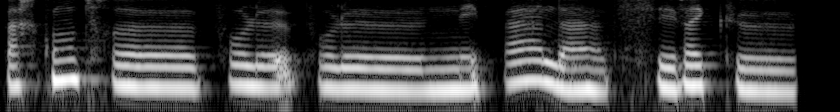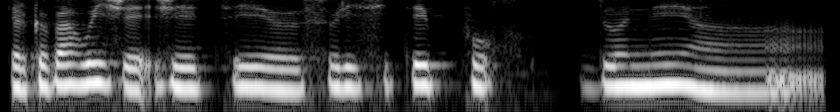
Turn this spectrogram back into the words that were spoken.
Par contre, euh, pour le, pour le Népal, c'est vrai que quelque part, oui, j'ai été euh, sollicitée pour donner un,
